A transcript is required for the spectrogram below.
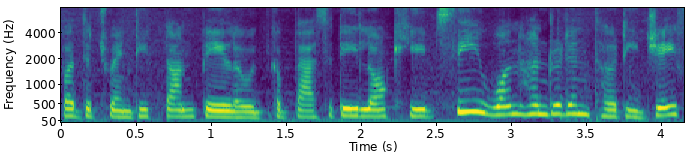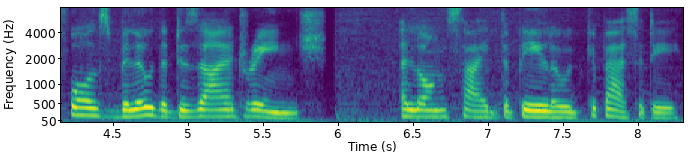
but the 20-ton payload capacity Lockheed C130J falls below the desired range. Alongside the payload capacity,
